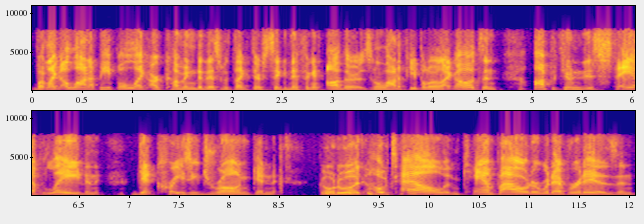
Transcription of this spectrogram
But like a lot of people like are coming to this with like their significant others, and a lot of people are like, "Oh, it's an opportunity to stay up late and get crazy drunk and go to a hotel and camp out or whatever it is." And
